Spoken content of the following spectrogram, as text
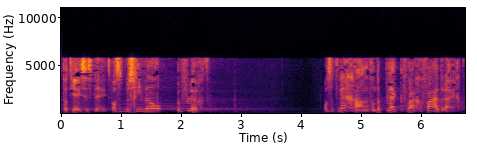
dat Jezus deed? Was het misschien wel een vlucht? Was het weggaan van de plek waar gevaar dreigt?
